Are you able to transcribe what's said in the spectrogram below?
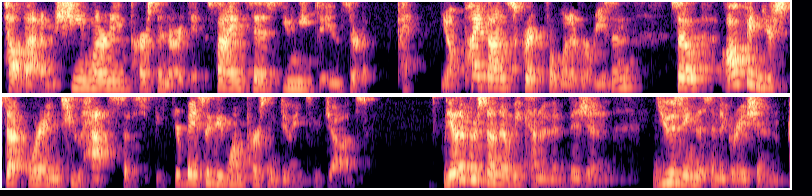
help out a machine learning person or a data scientist. You need to insert a you know, Python script for whatever reason. So often you're stuck wearing two hats, so to speak. You're basically one person doing two jobs. The other persona we kind of envision using this integration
